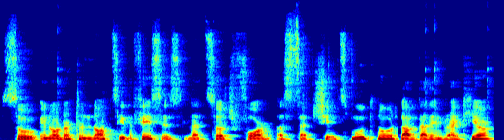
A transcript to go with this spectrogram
So in order to not see the faces, let's search for a set shade smooth node, plug that in right here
